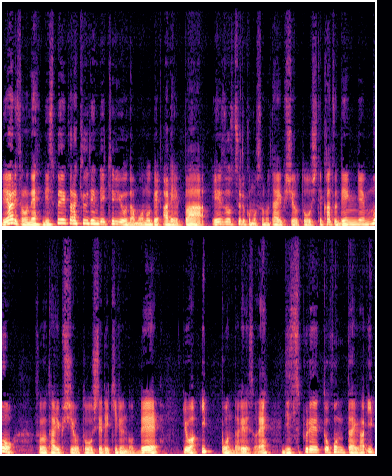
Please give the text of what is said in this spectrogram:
で、やはりそのね、ディスプレイから給電できるようなものであれば、映像出力もそのタイプ C を通して、かつ電源もそのタイプ C を通してできるので、要は1本だけですよね。ディスプレイと本体が1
